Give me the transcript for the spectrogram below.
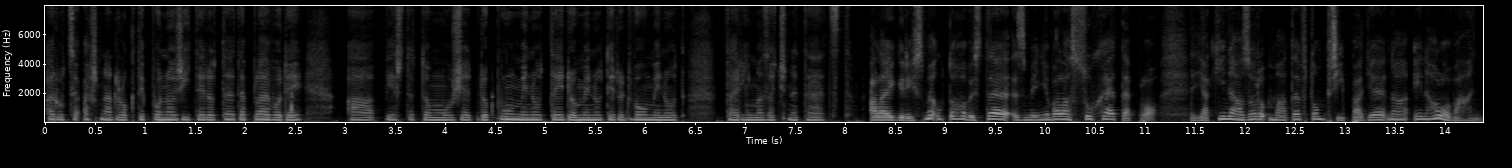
a ruce až nad lokty ponoříte do té teplé vody a věřte tomu, že do půl minuty, do minuty, do dvou minut ta rýma začne téct. Ale když jsme u toho, vy jste zmiňovala suché teplo. Jaký názor máte v tom případě na inhalování?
